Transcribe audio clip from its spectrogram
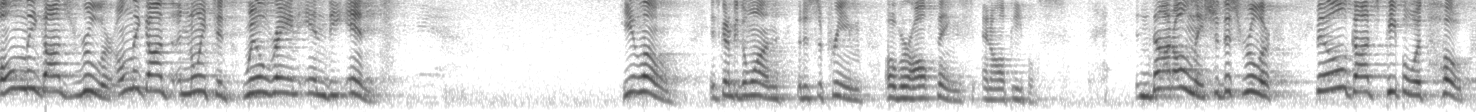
Only God's ruler, only God's anointed will reign in the end. He alone is going to be the one that is supreme over all things and all peoples. Not only should this ruler fill God's people with hope,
